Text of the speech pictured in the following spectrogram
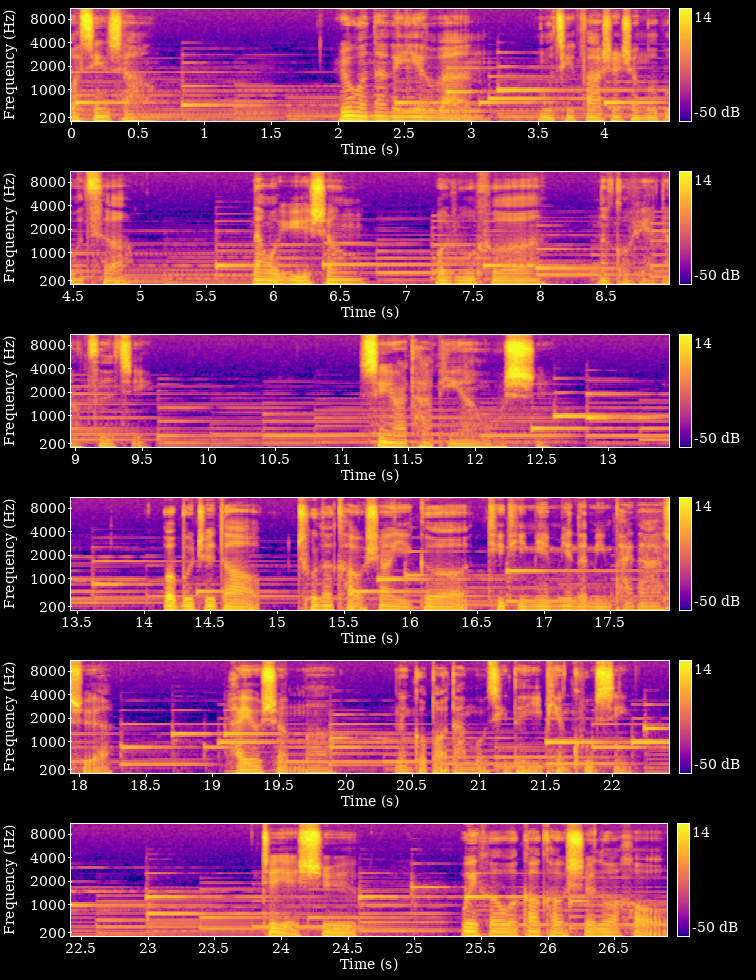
我心想：如果那个夜晚母亲发生什么不测，那我余生我如何能够原谅自己？幸而她平安无事。我不知道除了考上一个体体面面的名牌大学，还有什么。能够报答母亲的一片苦心，这也是为何我高考失落后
